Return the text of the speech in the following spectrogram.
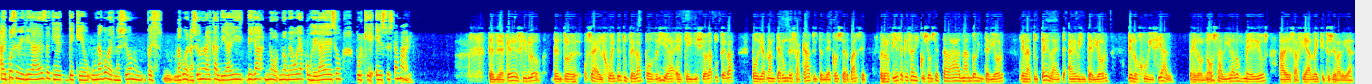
Hay posibilidades de que, de que una gobernación, pues una gobernación, una alcaldía diga, no, no me voy a acoger a eso porque esto está mal. Tendría que decirlo dentro de, o sea, el juez de tutela podría, el que inició la tutela, podría plantear un desacato y tendría que conservarse. Pero fíjese que esa discusión se está dando al interior de la tutela, al interior de lo judicial pero no salir a los medios a desafiar la institucionalidad.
